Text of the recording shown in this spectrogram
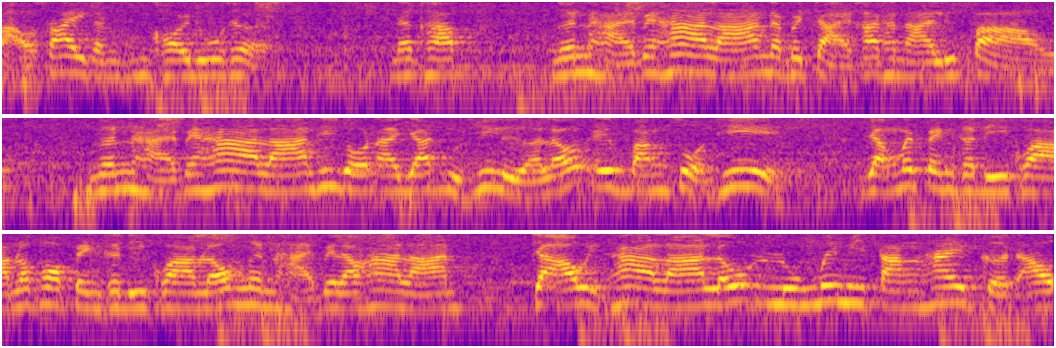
สาวไส้กันคุณคอยดูเถอะนะครับ เงินหายไป 5 ล้านไปจ่ายค่าทนายหรือเปล่า เงินหายไป 5 ล้านที่โดนอายัดอยู่ที่เหลือ แล้วไอ้บางส่วนที่ ยังไม่เป็นคดีความแล้วพอเป็นคดีความแล้วเงินหายไปแล้ว 5 ล้าน จะเอาอีก 5 ล้าน แล้วลุงไม่มีตังค์ให้เกิดเอา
